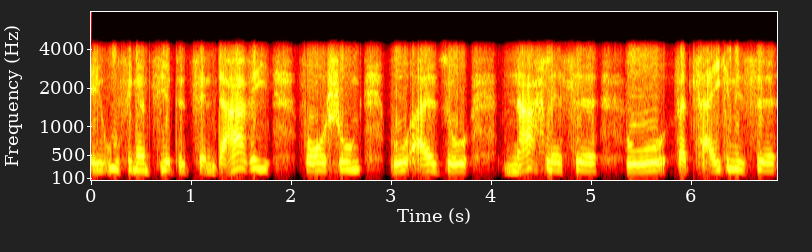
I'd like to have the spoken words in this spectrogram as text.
EU finanzierte Zendari-Forschung, wo also Nachlässe, wo Verzeichnisse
